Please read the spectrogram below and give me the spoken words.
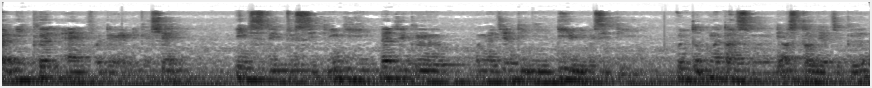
Technical and Further Education institusi tinggi dan juga pengajian tinggi di universiti. Untuk pengetahuan semua, di Australia juga,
